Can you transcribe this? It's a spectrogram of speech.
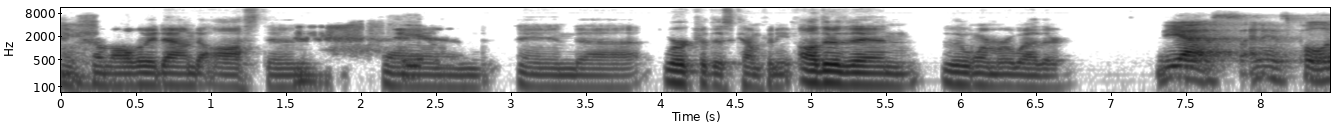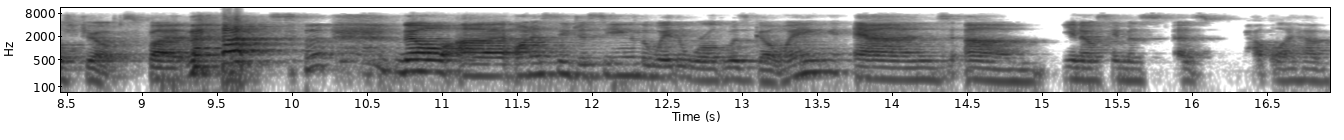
and come all the way down to Austin and yeah. and uh, work for this company, other than the warmer weather? Yes, and his Polish jokes, but no. Uh, honestly, just seeing the way the world was going, and um, you know, same as as Pavel, I have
